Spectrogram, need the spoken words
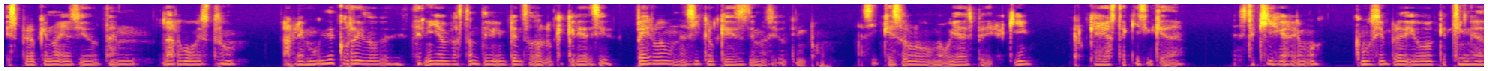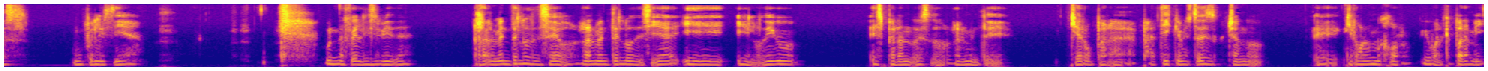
Espero que no haya sido tan largo esto. Hablé muy de corrido, tenía bastante bien pensado lo que quería decir, pero aún así creo que es demasiado tiempo. Así que solo me voy a despedir aquí. Creo que hasta aquí sí queda. Hasta aquí llegaremos. Como siempre digo, que tengas un feliz día, una feliz vida. Realmente lo deseo, realmente lo decía y, y lo digo esperando esto. Realmente quiero para, para ti que me estás escuchando, eh, quiero lo mejor, igual que para mí.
